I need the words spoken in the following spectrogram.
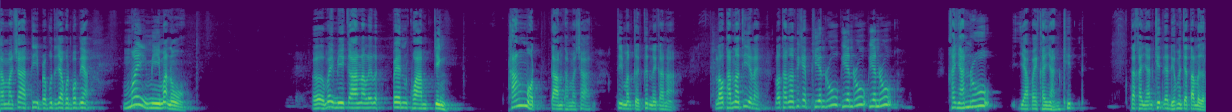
ธรรมชาติที่พระพุทธเจ้าคนพบเนี่ย ไม่มีมโน เออ ไม่มีการอะไรเลย เป็นความจริง ทั้งหมดตามธรรมชาติที่มันเกิดขึ้นในขณะ เราทำหน้าที่อะไร เราทำหน้าที่แค่เพียรรู้ เพียรรู้ เพียรรู้ ขยันรู้ อย่าไปขยันคิด ถ้าขยันคิดแล้ว เดี๋ยวมันจะตะเลิด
